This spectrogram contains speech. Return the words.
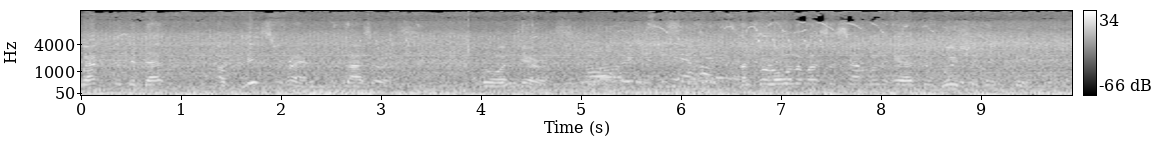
wept at the death of his friend Lazarus. Lord, hear us. And for all of us assembled here to worship in faith,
